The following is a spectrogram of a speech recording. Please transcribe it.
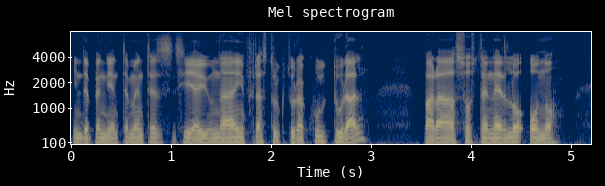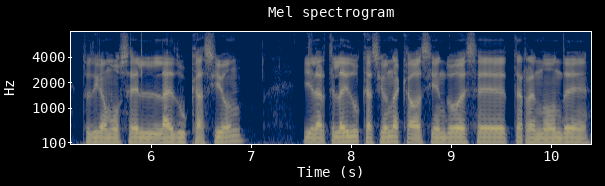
independientemente si hay una infraestructura cultural para sostenerlo o no. Entonces, digamos, la educación y el arte y la educación acaba siendo ese terreno donde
